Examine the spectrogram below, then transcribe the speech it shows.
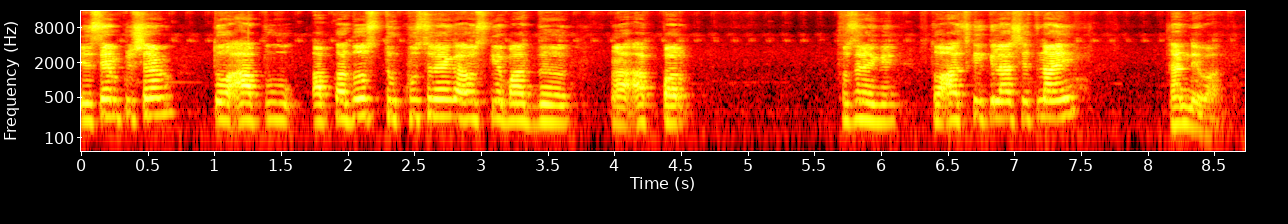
ये सेम टू सेम तो आप आपका दोस्त खुश रहेगा उसके बाद आप पर खुश रहेंगे। तो आज की क्लास इतना ही। धन्यवाद।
